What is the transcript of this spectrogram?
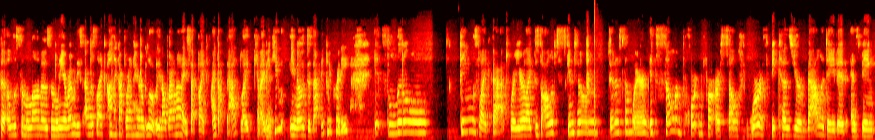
The Alyssa Milanos and Leah Reminis, I was like, oh, they got brown hair and blue, you know, brown eyes. That like, I got that. Like, can I be Right. cute? You know, does that make me pretty? It's little things like that where you're like, does olive skin tone fit us somewhere? It's so important for our self worth because you're validated as being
